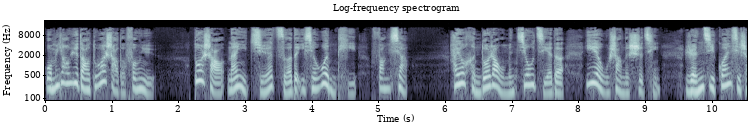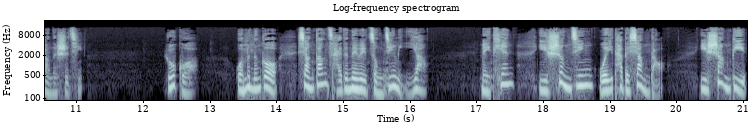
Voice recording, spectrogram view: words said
我们要遇到多少的风雨，多少难以抉择的一些问题方向，还有很多让我们纠结的业务上的事情、人际关系上的事情。如果。我们能够像刚才的那位总经理一样，每天以圣经为他的向导，以上帝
